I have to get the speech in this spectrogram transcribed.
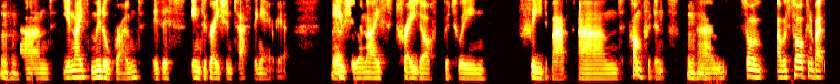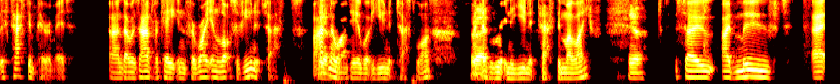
mm-hmm. and your nice middle ground is this integration testing area yeah. gives you a nice trade off between feedback and confidence. Mm-hmm. Um, so I was talking about this testing pyramid and I was advocating for writing lots of unit tests. But I had no idea what a unit test was. Right. I'd never written a unit test in my life. Yeah. So I'd moved. Uh,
